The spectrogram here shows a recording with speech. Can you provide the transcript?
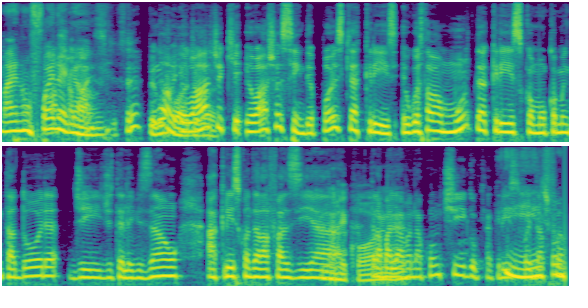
mas não foi Acha legal. mais? Você pegou Não, eu agora. acho que eu acho assim, depois que a Cris, eu gostava muito da Cris como comentadora de, de televisão, a Cris quando ela Na fazia Record, trabalhava né? na Contigo, porque a Cris foi foi Contigo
